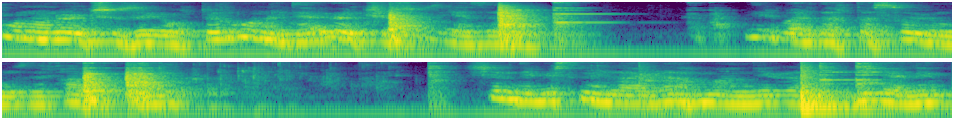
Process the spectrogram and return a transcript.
unun ölçüsü yoktur. Onu da ölçüsüz yazarım. Bir bardak da suyumuzu kattık. Şimdi Bismillahirrahmanirrahim diyelim.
